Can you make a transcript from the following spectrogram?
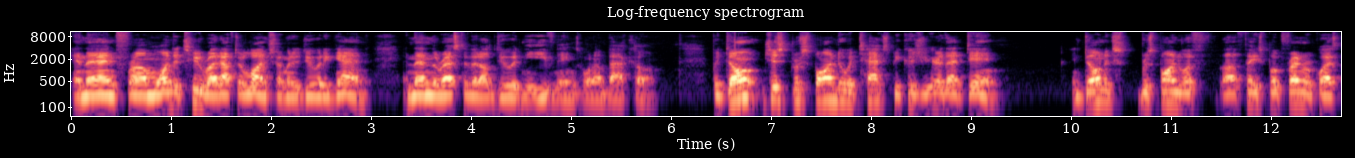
And then from 1 to 2, right after lunch, I'm going to do it again. And then the rest of it, I'll do it in the evenings when I'm back home. But don't just respond to a text because you hear that ding. And don't ex- respond to a, a Facebook friend request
